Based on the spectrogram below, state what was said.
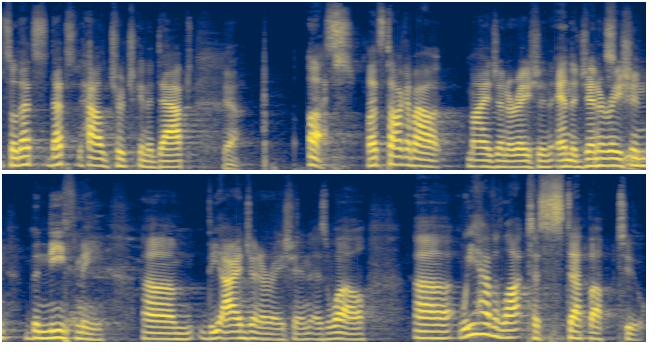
so that's that's how church can adapt yeah. us. Let's talk about my generation and the generation beneath me, um, the I generation as well. Uh, we have a lot to step up to.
